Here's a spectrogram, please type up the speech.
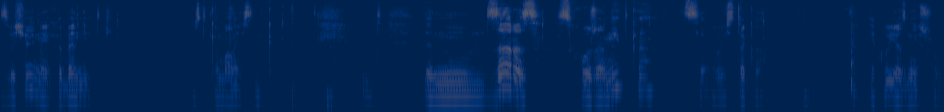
звичайної ХБ нитки. Ось така малесенька. От. Ем, Зараз схожа нитка це ось така, яку я знайшов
